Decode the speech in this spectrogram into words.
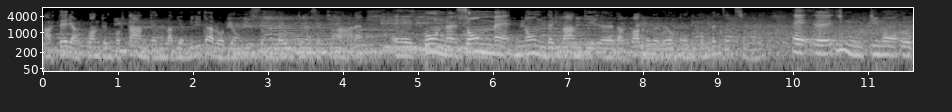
arteria alquanto importante nella viabilità, lo abbiamo visto nelle ultime settimane, con somme non derivanti eh, dal quadro delle opere di compensazione e eh, in ultimo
